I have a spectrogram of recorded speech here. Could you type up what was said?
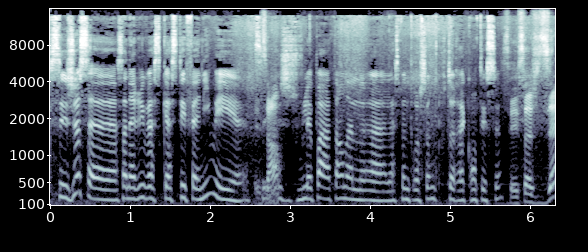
C'est juste, euh, ça n'arrive à ce qu'à Stéphanie, mais euh, je voulais pas attendre à la, à la semaine prochaine pour te raconter ça. C'est ça, je disais.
